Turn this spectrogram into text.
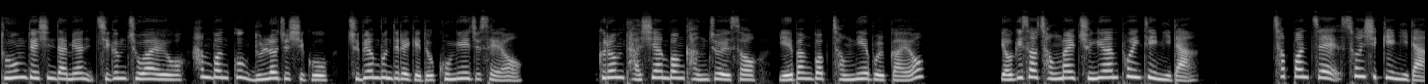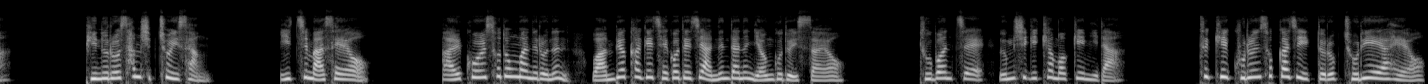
도움 되신다면 지금 좋아요 한번 꾹 눌러주시고 주변 분들에게도 공유해주세요. 그럼 다시 한번 강조해서 예방법 정리해 볼까요? 여기서 정말 중요한 포인트입니다. 첫 번째, 손 씻기입니다. 비누로 30초 이상. 잊지 마세요. 알코올 소독만으로는 완벽하게 제거되지 않는다는 연구도 있어요. 두 번째, 음식 익혀 먹기입니다. 특히 굴은 속까지 익도록 조리해야 해요.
